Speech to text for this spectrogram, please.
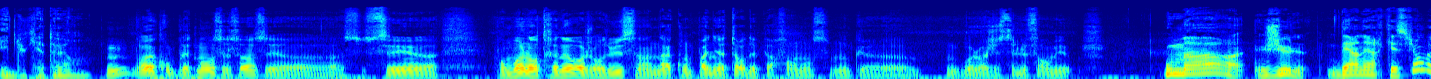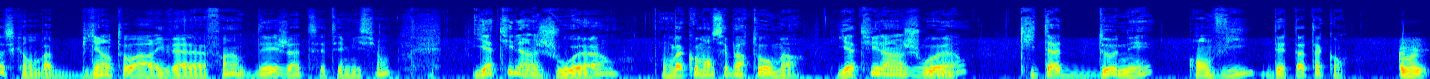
éducateur. hein. hmm, ouais, complètement, c'est ça. C'est, euh, c'est, euh, pour moi, l'entraîneur aujourd'hui, c'est un accompagnateur de performance. Donc, euh, donc voilà, j'essaie de le faire mieux. Oumar, Jules, dernière question parce qu'on va bientôt arriver à la fin déjà de cette émission. Y a-t-il un joueur, on va commencer par toi Oumar, y a-t-il un joueur qui t'a donné envie d'être attaquant? Oui,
